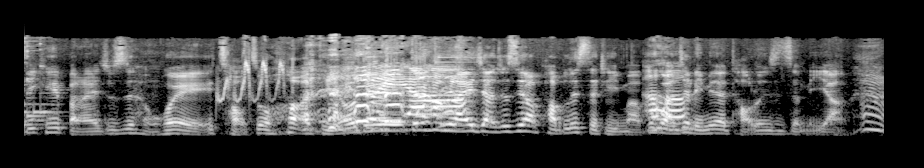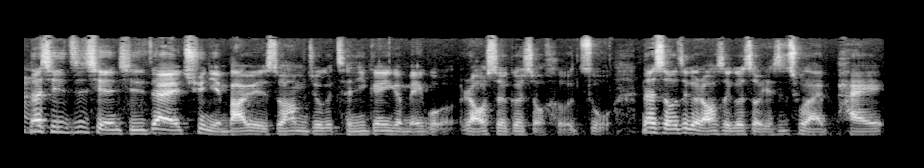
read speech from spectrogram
？C K 本来就是很会炒作话题，对，对他们来讲就是要 publicity 嘛，不管这里面的讨论是怎么样。嗯，那其实之前，其实，在去年八月的时候，他们就曾经跟一个美国饶舌歌手合作，那时候这个饶舌歌手也是出来拍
